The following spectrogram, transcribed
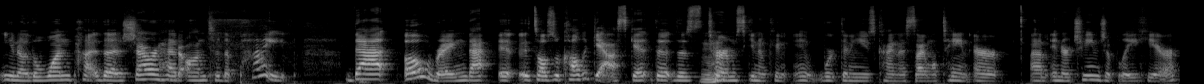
you know, the one pi- the shower head onto the pipe, that O-ring, that it, it's also called a gasket. The, those terms, you know, can we're going to use kind of simultaneous or um, interchangeably here.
